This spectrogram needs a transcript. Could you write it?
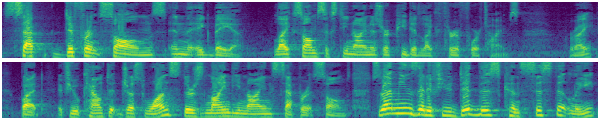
sep- different psalms in the Agpeya. Like Psalm 69 is repeated like three or four times, right? But if you count it just once, there's 99 separate psalms. So that means that if you did this consistently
